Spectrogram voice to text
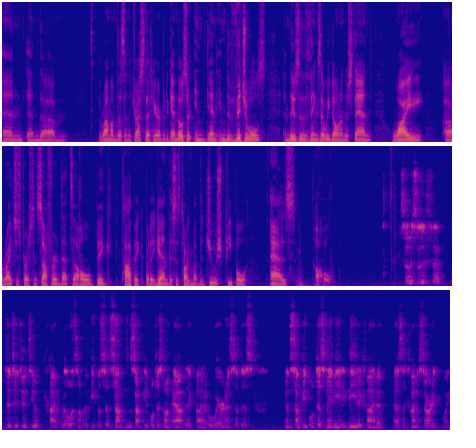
and and um, the Rambam doesn't address that here. But again, those are in, again individuals, and these are the things that we don't understand why a righteous person suffered. That's a whole big topic. But again, this is talking about the Jewish people as a whole. So isn't this uh, kind of real with some of the people? So some some people just don't have the kind of awareness of this, and some people just maybe need a kind of as a kind of starting point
